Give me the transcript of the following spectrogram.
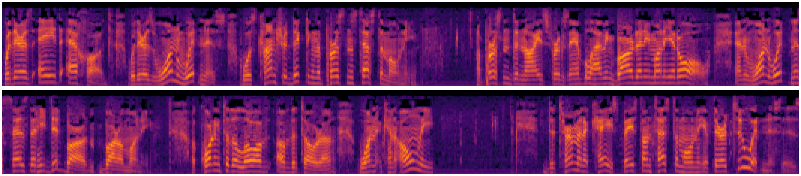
where there is aid echad, where there is one witness who is contradicting the person's testimony. A person denies, for example, having borrowed any money at all, and one witness says that he did borrow, borrow money. According to the law of, of the Torah, one can only determine a case based on testimony if there are two witnesses,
